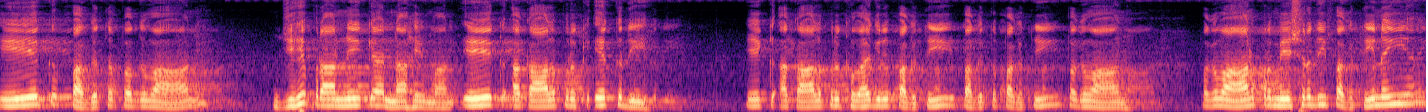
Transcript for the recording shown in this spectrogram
ਏਕ ਭਗਤ ਭਗਵਾਨ, ਜਿਹ ਪ੍ਰਾਨੀ ਕੈ ਨਾਹੇ ਮਨ। ਏਕ ਅਕਾਲ ਪੁਰਖ ਇੱਕ ਦੀ ਇੱਕ ਅਕਾਲ ਪੁਰਖ ਵਾਹਿਗੁਰੂ ਭਗਤੀ, ਭਗਤ ਭਗਤੀ, ਭਗਵਾਨ। ਭਗਵਾਨ ਪਰਮੇਸ਼ਰ ਦੀ ਭਗਤੀ ਨਹੀਂ ਹੈ।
